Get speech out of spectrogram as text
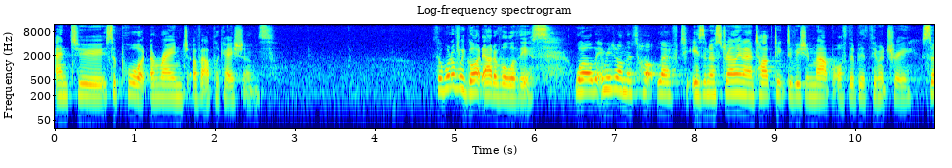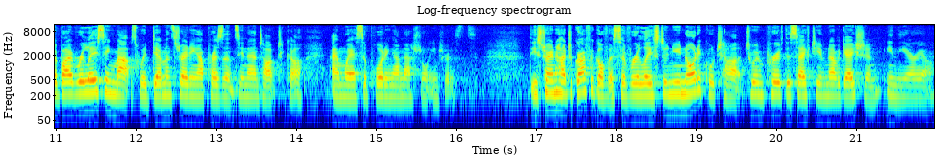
and to support a range of applications. So what have we got out of all of this? Well, the image on the top left is an Australian Antarctic Division map of the bathymetry. So by releasing maps, we're demonstrating our presence in Antarctica and we're supporting our national interests. The Australian Hydrographic Office have released a new nautical chart to improve the safety of navigation in the area.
